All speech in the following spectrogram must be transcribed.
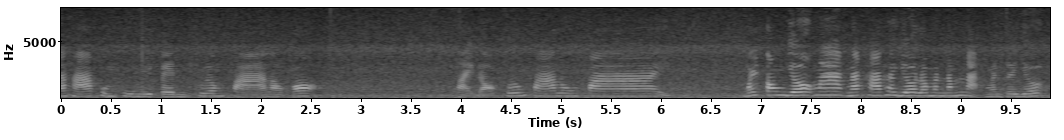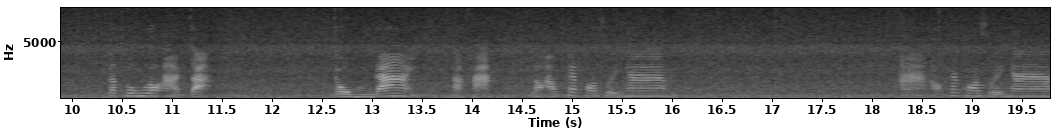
นะคะ คุณครูมีเป็นเฟื่องฟ้าเราก็ใส่ดอกเฟื่องฟ้าลงไป ไม่ต้องเยอะมากนะคะ ถ้าเยอะแล้วมันน้ำหนักมันจะเยอะกระทงเราอาจจะจมได้นะคะ เราเอาแค่พอสวยงาม อ่า เอาแค่พอสวยงาม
